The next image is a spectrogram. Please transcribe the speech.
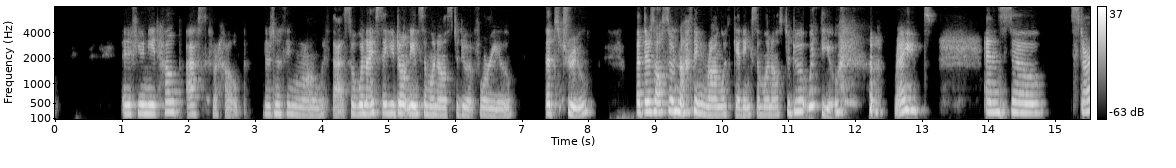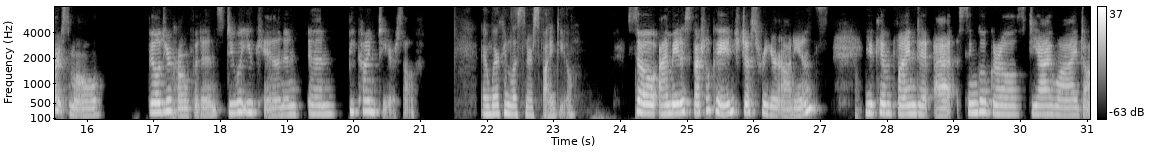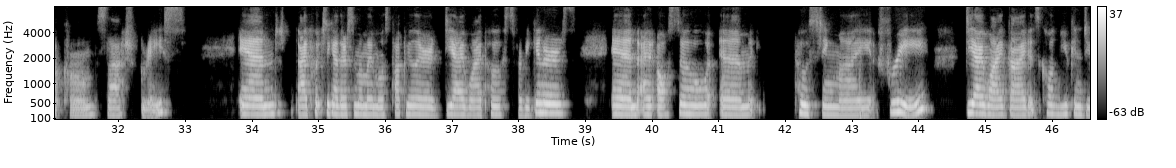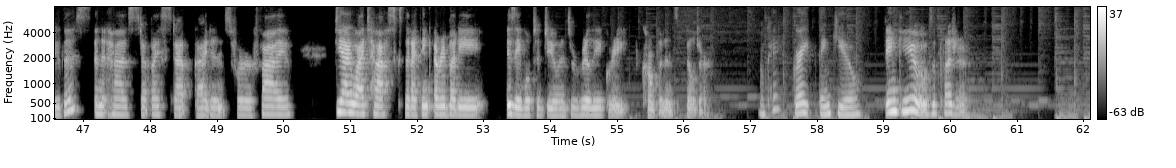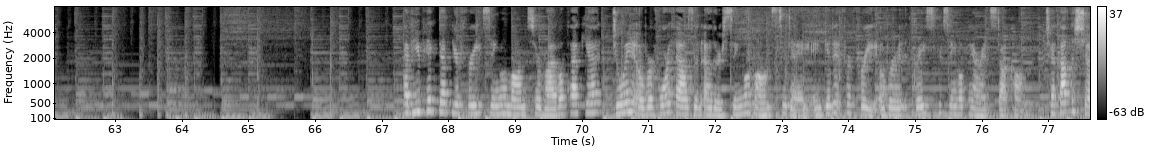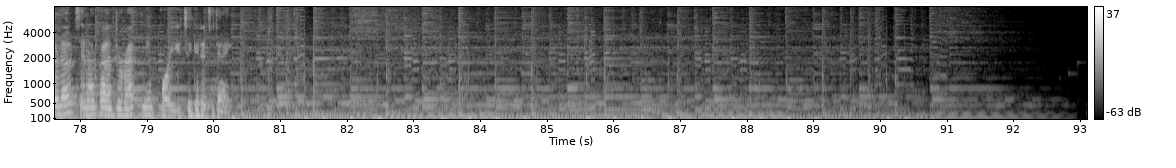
And if you need help, ask for help. There's nothing wrong with that. So when I say you don't need someone else to do it for you, that's true. But there's also nothing wrong with getting someone else to do it with you, right? And so start small, build your confidence, do what you can and and be kind to yourself. And where can listeners find you? So I made a special page just for your audience. You can find it at singlegirlsdiy.com slash grace. And I put together some of my most popular DIY posts for beginners. And I also am posting my free DIY guide. It's called You Can Do This, and it has step by step guidance for five DIY tasks that I think everybody is able to do. And it's a really great confidence builder. Okay, great. Thank you. Thank you. It was a pleasure. Have you picked up your free Single Mom Survival Pack yet? Join over 4,000 other single moms today and get it for free over at graceforsingleparents.com. Check out the show notes and I've got a direct link for you to get it today.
